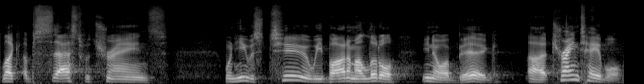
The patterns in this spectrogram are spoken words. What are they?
like obsessed with trains. When he was two, we bought him a little, you know, a big uh, train table.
